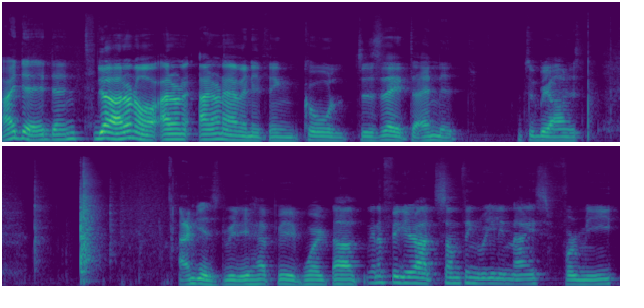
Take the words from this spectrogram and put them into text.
I didn't. Yeah, I don't know. I don't. I don't have anything cool to say to end it. To be honest, I'm just really happy it worked out. I'm gonna figure out something really nice for me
